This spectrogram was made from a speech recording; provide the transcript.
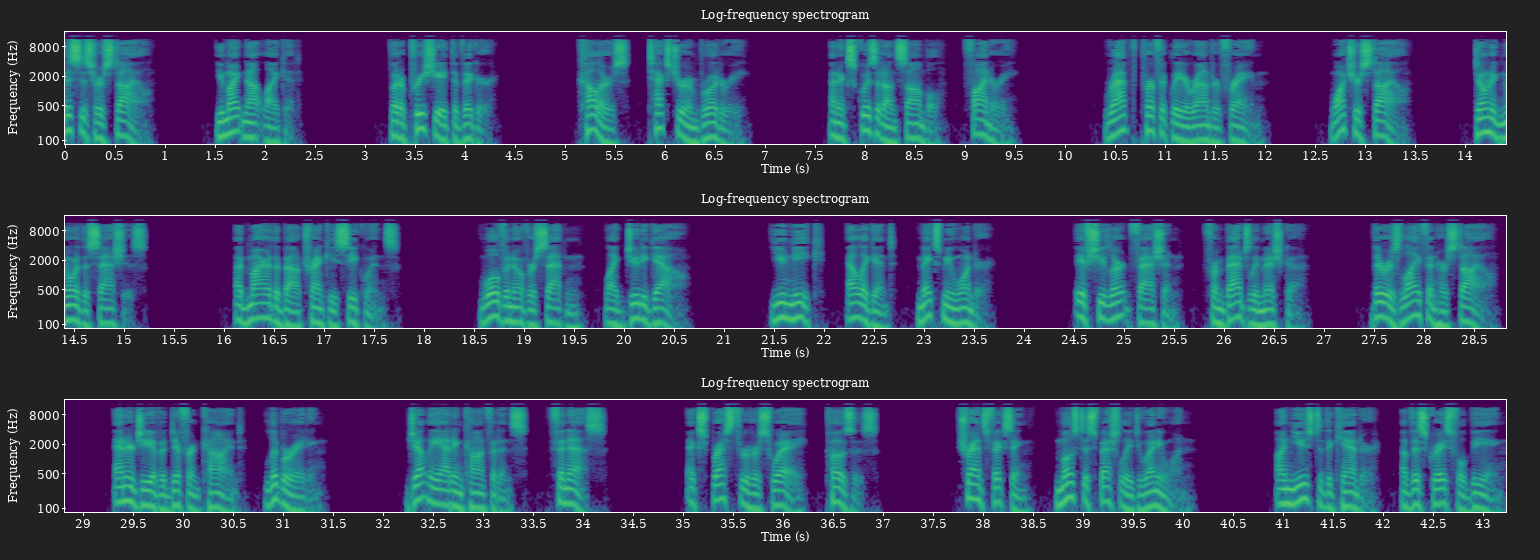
This is her style. You might not like it. But appreciate the vigor. Colors, texture, embroidery. An exquisite ensemble, finery. Wrapped perfectly around her frame. Watch her style. Don't ignore the sashes. Admire the Bautranque sequins. Woven over satin, like Judy Gao. Unique, elegant, makes me wonder. If she learnt fashion, from Badgley Mischka. There is life in her style. Energy of a different kind, liberating. Gently adding confidence, finesse. Expressed through her sway, poses. Transfixing, most especially to anyone. Unused to the candor of this graceful being.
